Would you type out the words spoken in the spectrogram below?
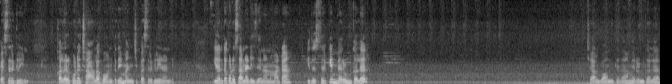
పెసర గ్రీన్. కలర్ కూడా చాలా బాగుంటుంది. మంచి పెసర గ్రీన్ అండి. ఇదంతా కూడా సన్న డిజైన్ అనమాట ఇది వచ్చేసరికి మెరూన్ కలర్. చాలా బాగుంది కదా మెరూన్ కలర్.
